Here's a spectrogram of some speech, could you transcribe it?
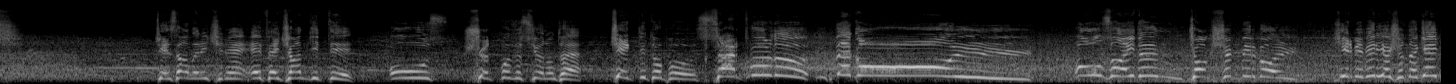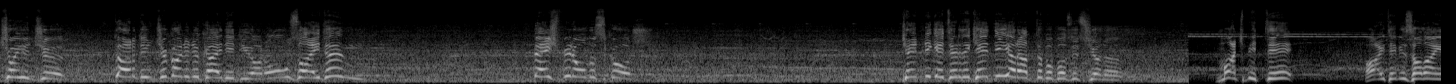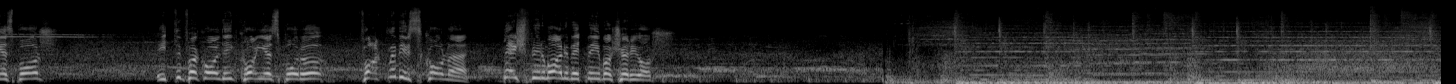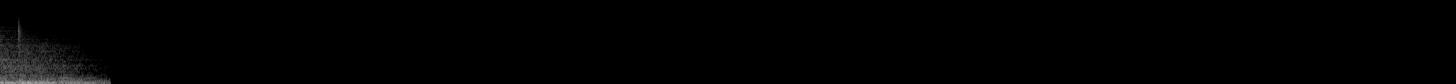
Cezalar içine Efe Can gitti. Oğuz şut pozisyonunda çekti topu. Sert vurdu ve gol! Oğuz Aydın çok şık bir gol. 21 yaşında genç oyuncu. Dördüncü golünü kaydediyor Oğuz Aydın. 5-1 oldu skor. Kendi getirdi, kendi yarattı bu pozisyonu. Maç bitti. Aytemiz Alanya Spor. İttifak Holding Konya Spor'u farklı bir skorla 5-1 mağlup etmeyi başarıyor.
